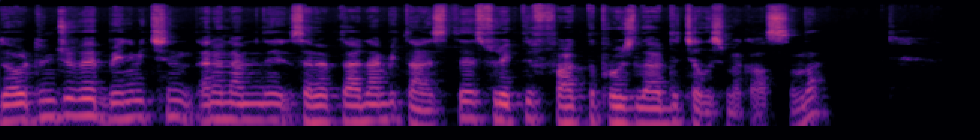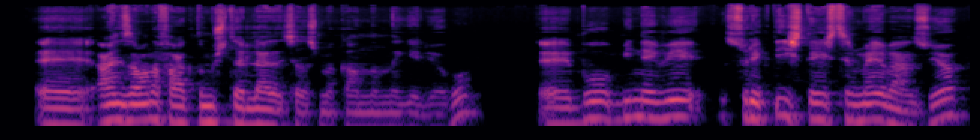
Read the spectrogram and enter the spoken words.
dördüncü ve benim için en önemli sebeplerden bir tanesi de sürekli farklı projelerde çalışmak aslında. E, aynı zamanda farklı müşterilerle çalışmak anlamına geliyor bu. E, bu bir nevi sürekli iş değiştirmeye benziyor.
